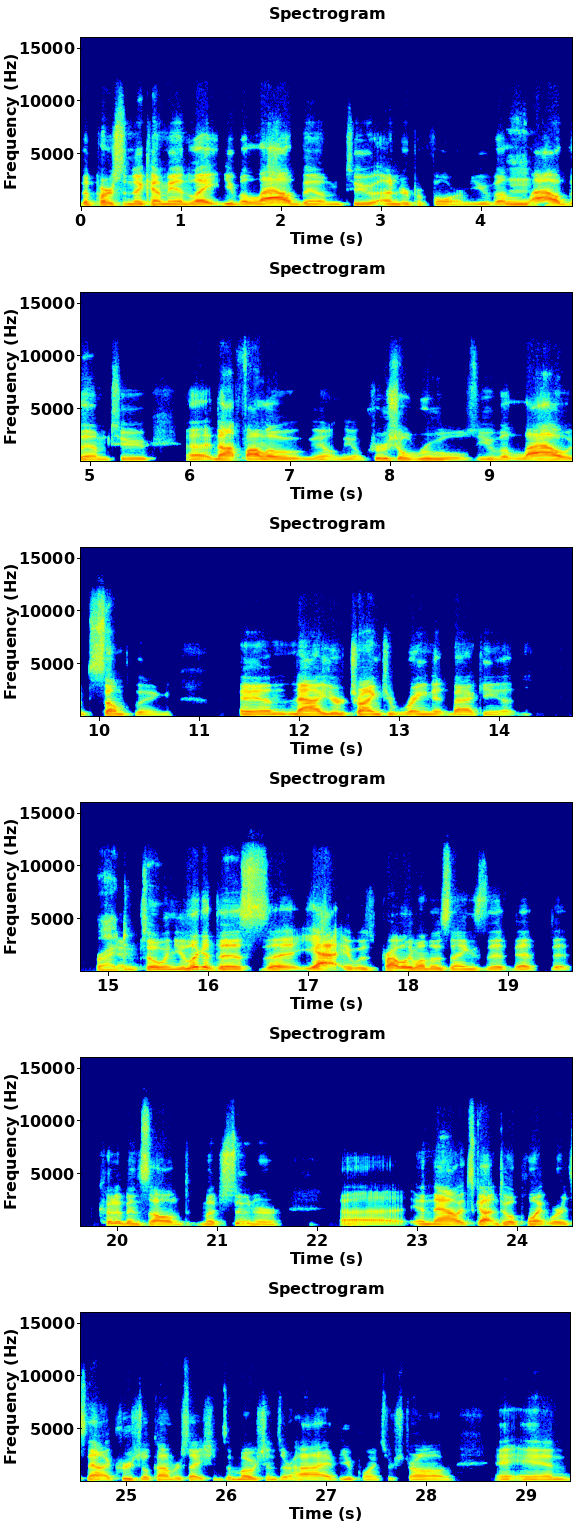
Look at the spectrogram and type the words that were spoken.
the person to come in late. You've allowed them to underperform. You've Mm. allowed them to uh, not follow you know you know crucial rules. You've allowed something and now you're trying to rein it back in. Right. and so when you look at this uh, yeah it was probably one of those things that that that could have been solved much sooner uh, and now it's gotten to a point where it's now a crucial conversations. Emotions are high viewpoints are strong and,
